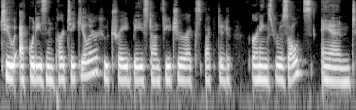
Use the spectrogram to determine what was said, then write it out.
to equities in particular, who trade based on future expected earnings results and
